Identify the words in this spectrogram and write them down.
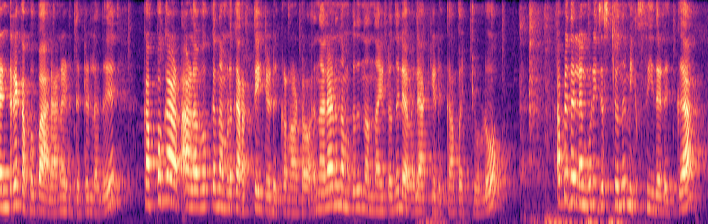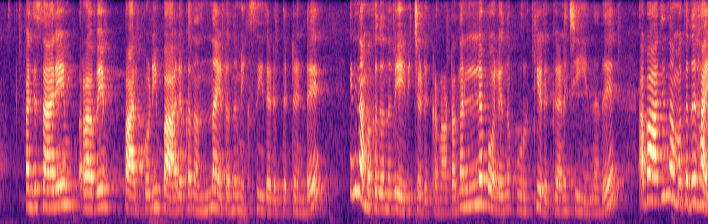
രണ്ടര കപ്പ് പാലാണ് എടുത്തിട്ടുള്ളത്. കപ്പൊക്കെ അളവൊക്കെ നമ്മൾ കറക്റ്റായിട്ട് എടുക്കണം കേട്ടോ. എന്നാലാണ് നമുക്കിത് നന്നായിട്ടൊന്ന് ലെവലാക്കി എടുക്കാൻ പറ്റുള്ളൂ. അപ്പോൾ ഇതെല്ലാം കൂടി ജസ്റ്റ് ഒന്ന് മിക്സ് ചെയ്തെടുക്കുക. പഞ്ചസാരയും റവയും പാൽപ്പൊടിയും പാലൊക്കെ നന്നായിട്ടൊന്ന് മിക്സ് ചെയ്തെടുത്തിട്ടുണ്ട്. ഇനി നമുക്കിതൊന്ന് വേവിച്ചെടുക്കണം കേട്ടോ. നല്ല പോലെ ഒന്ന് കുറുക്കിയെടുക്കുകയാണ് ചെയ്യുന്നത്. അപ്പോൾ ആദ്യം നമുക്കത് ഹൈ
